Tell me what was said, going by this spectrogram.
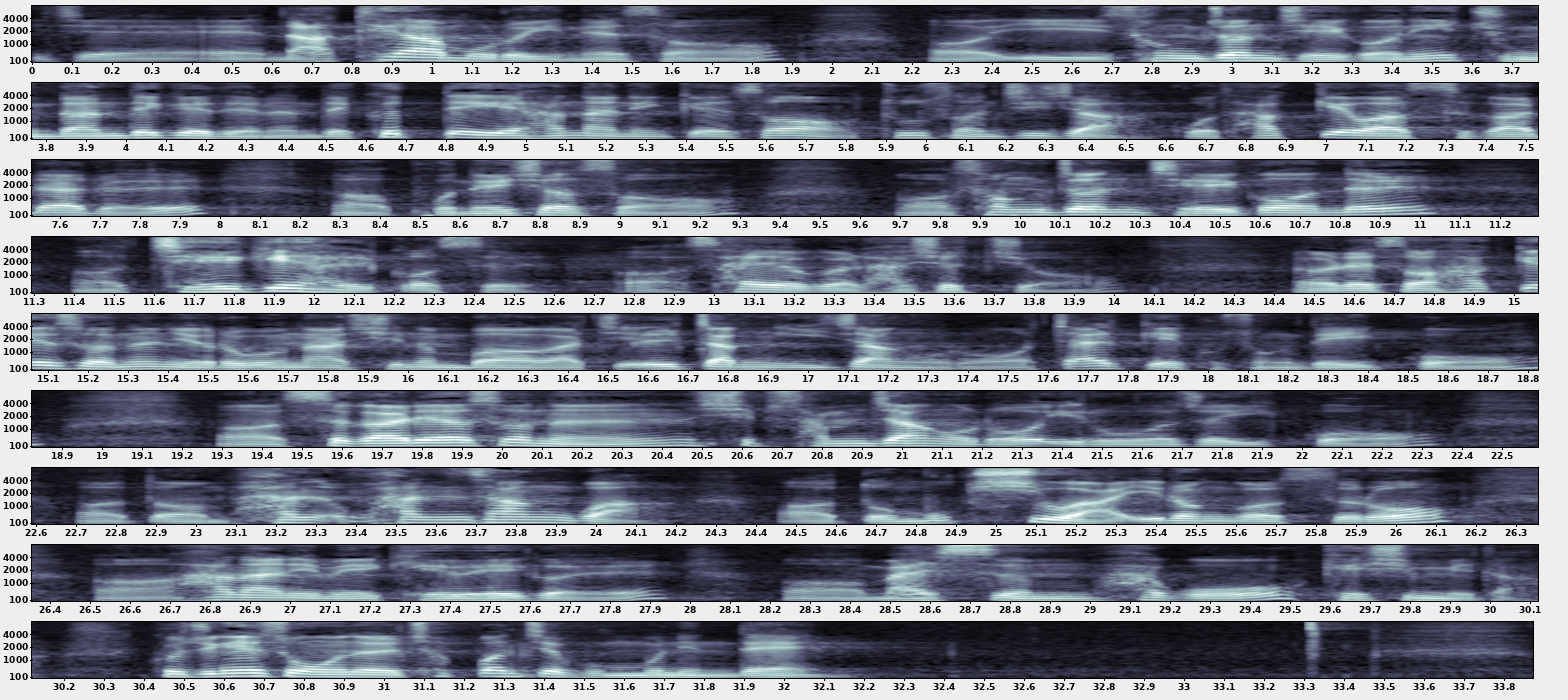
이제 나태함으로 인해서 어, 이 성전 재건이 중단되게 되는데 그때에 하나님께서 두 선지자 곧 학계와 스가랴를 어, 보내셔서 어, 성전 재건을 재개할 것을 사역을 하셨죠. 그래서 학계서는 여러분 아시는 바와 같이 1장, 2장으로 짧게 구성되어 있고 스가랴서는 13장으로 이루어져 있고 또 환상과 어, 또 묵시와 이런 것으로 어, 하나님의 계획을 어, 말씀하고 계십니다. 그 중에서 오늘 첫 번째 본문인데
